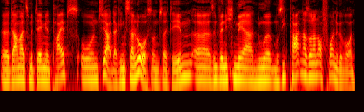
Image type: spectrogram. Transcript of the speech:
Äh, damals mit Damien Pipes und ja, da ging es dann los und seitdem äh, sind wir nicht mehr nur Musikpartner, sondern auch Freunde geworden.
